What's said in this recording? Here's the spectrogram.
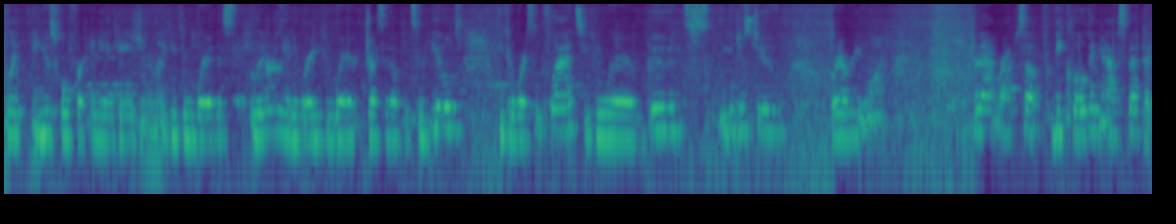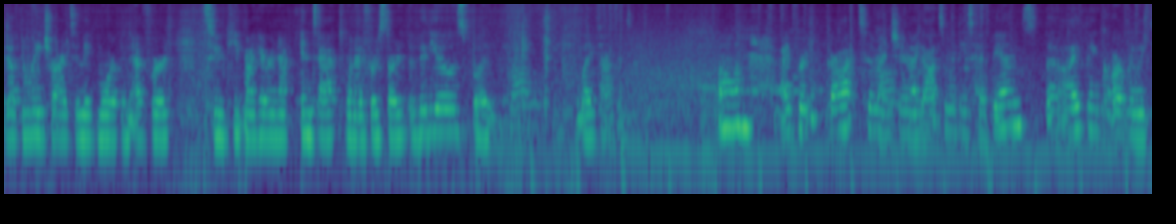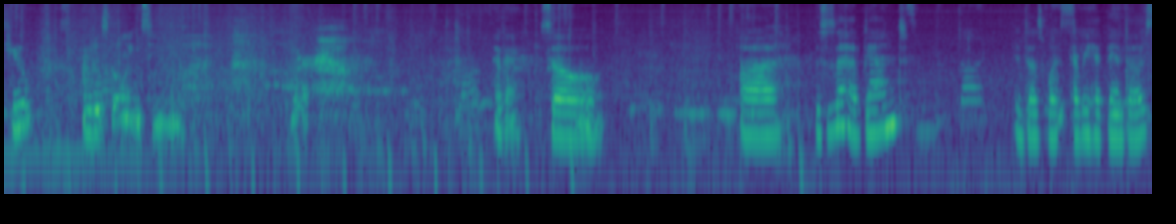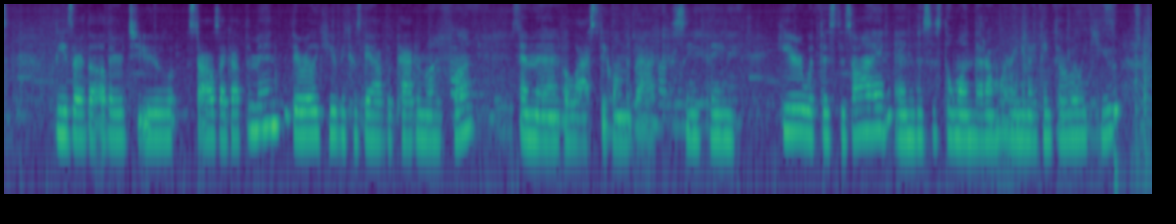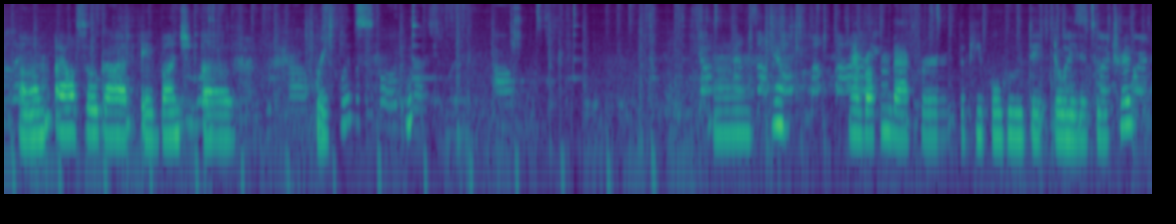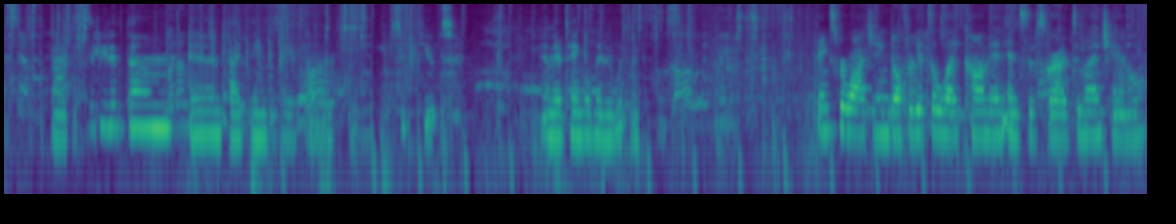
like useful for any occasion like you can wear this literally anywhere you can wear dress it up with some heels you can wear some flats you can wear boots you can just do whatever you want and that wraps up the clothing aspect. I definitely tried to make more of an effort to keep my hair in intact when I first started the videos, but life happens. Um, I forgot to mention I got some of these headbands that I think are really cute. I'm just going to. Okay, so uh, this is the headband. It does what every headband does. These are the other two styles I got them in. They're really cute because they have the pattern on the front and then elastic on the back. Same thing here with this design and this is the one that I'm wearing and I think they're really cute. Um, I also got a bunch of bracelets. Um, yeah. And I brought them back for the people who donated to the trip. And I distributed them and I think they are super cute. And they're tangled in with my necklace. Thanks for watching. Don't forget to like, comment, and subscribe to my channel.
